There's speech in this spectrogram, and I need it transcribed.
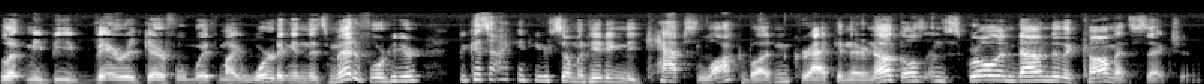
Let me be very careful with my wording in this metaphor here because I can hear someone hitting the caps lock button, cracking their knuckles, and scrolling down to the comments section.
